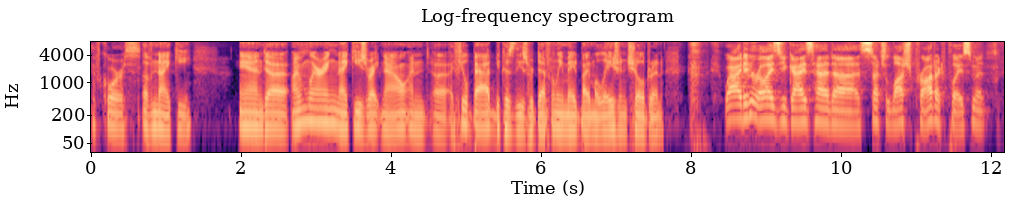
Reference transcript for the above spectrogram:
Of course. of Nike. And uh, I'm wearing Nikes right now, and uh, I feel bad because these were definitely made by Malaysian children. Wow, I didn't realize you guys had uh, such lush product placement.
